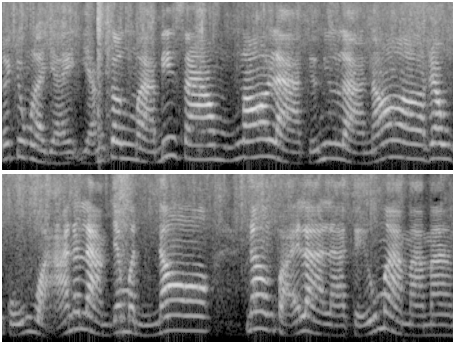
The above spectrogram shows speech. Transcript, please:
Nói chung là vậy giảm cân mà biết sao không? nó là kiểu như là nó rau củ quả nó làm cho mình no nó không phải là là kiểu mà mà mà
